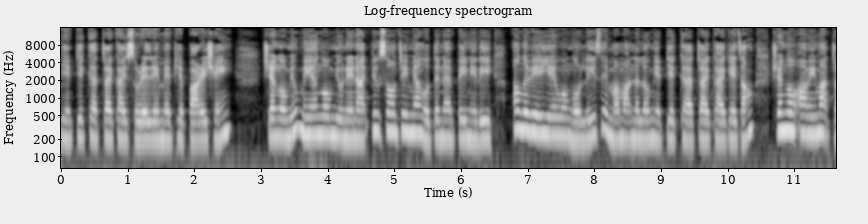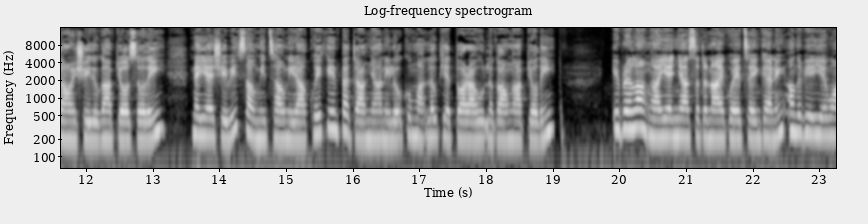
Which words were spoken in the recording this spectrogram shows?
ဖြင့်ပြစ်ခတ်တိုက်ခိုက်ဆိုတဲ့သတင်းပဲဖြစ်ပါရရှင်။ ရန်ကုန်မြို့မယန်းကုန်းမြို့နယ်၌ပြူစောတီးများကိုတင်နန်းပေးနေသည့်အောင်တပြေရဲဝန်ကို40မမနှလုံးမြစ်ပြစ်ခတ်တိုက်ခိုက်ခဲ့ကြောင်းရန်ကုန်အာမီမှတာဝန်ရှိသူကပြောဆိုသည်။နှစ်ရက်ရှိပြီးစောင့်မိချောင်းနေတာခွေးကင်းပတ်တာများနေလို့အခုမှလှုပ်ဖြစ်သွားတာဟု၎င်းကပြောသည်။ဧပြီလ9ရက်ည7:00နာရီခွဲချိန်ခန့်တွင်အောင်တပြေရဲဝံ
